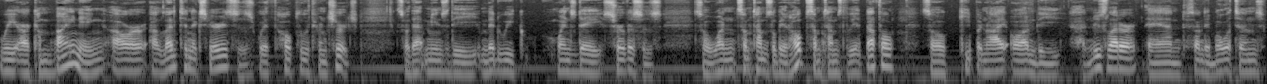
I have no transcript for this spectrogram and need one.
we are combining our uh, Lenten experiences with Hope Lutheran Church. So that means the midweek Wednesday services so one sometimes they'll be at Hope, sometimes they'll be at Bethel. So keep an eye on the uh, newsletter and Sunday bulletins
